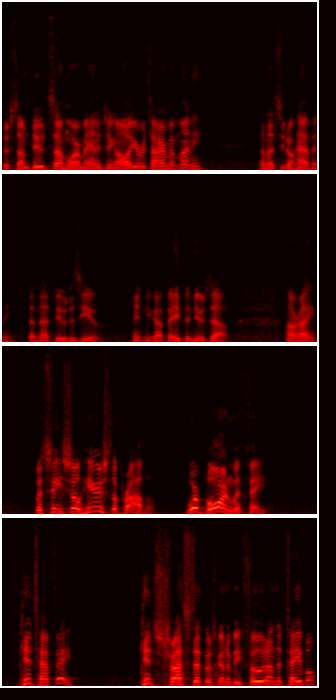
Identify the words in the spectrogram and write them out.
There's some dude somewhere managing all your retirement money. Unless you don't have any, then that dude is you. And you got faith in yourself. All right? But see, so here's the problem. We're born with faith. Kids have faith. Kids trust that there's going to be food on the table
